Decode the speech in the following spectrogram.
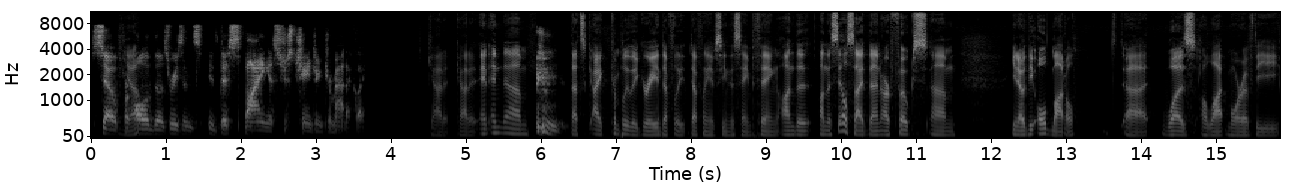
so, for Yep. all of those reasons, this buying is just changing dramatically. Got it, got it. And and um, that's I completely agree, and definitely definitely have seen the same thing on the on the sales side. Then are folks, um, you know, the old model uh, was a lot more of the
